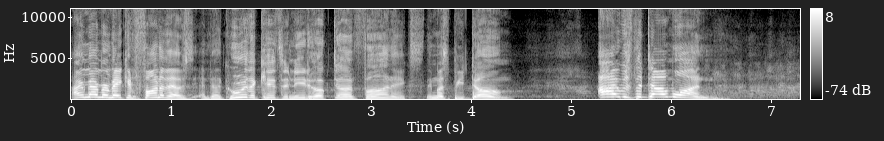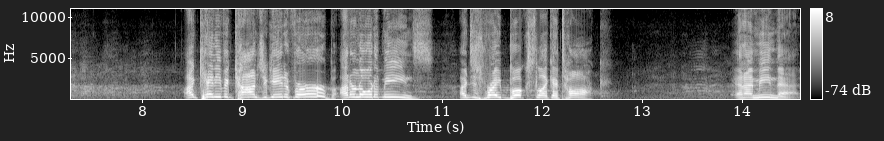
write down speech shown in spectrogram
I remember making fun of those and be like, "Who are the kids that need hooked on phonics? They must be dumb." I was the dumb one. I can't even conjugate a verb. I don't know what it means. I just write books like I talk. And I mean that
